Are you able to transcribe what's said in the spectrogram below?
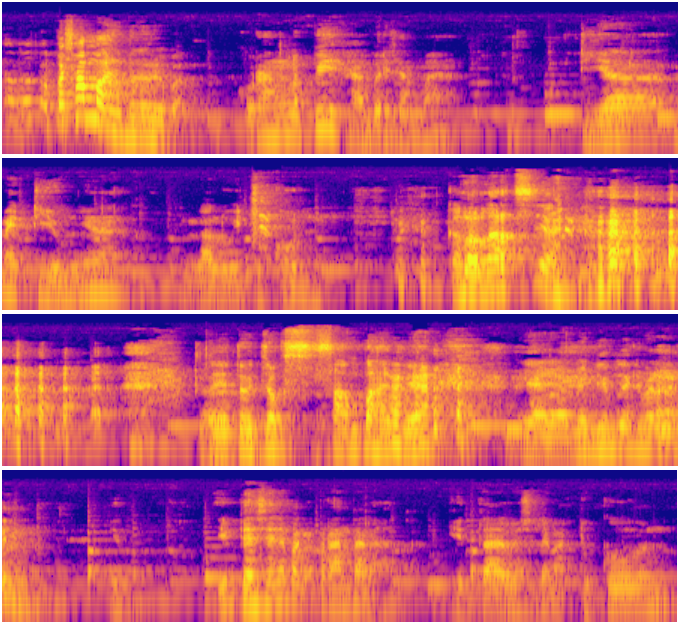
apa, apa sama sebenarnya pak? Kurang lebih hampir sama. Dia mediumnya melalui dukun. Kalau large nya itu jokes sampah itu ya. Ya ya mediumnya gimana? Tadi ini biasanya pakai perantara. Kita harus lewat dukun.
